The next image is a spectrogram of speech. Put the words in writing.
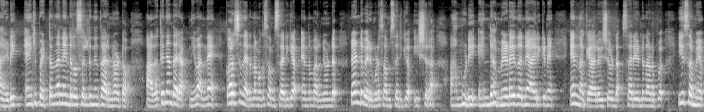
എടി എനിക്ക് പെട്ടെന്ന് തന്നെ എന്റെ റിസൾട്ട് നീ തരണം കേട്ടോ. അതൊക്കെ ഞാൻ തരാം. നീ വന്നേ. കുറച്ച് നേരം നമുക്ക് സംസാരിക്കാം എന്നും പറഞ്ഞുകൊണ്ട് രണ്ടുപേരും കൂടെ സംസാരിക്കുക ഈശ്വര ആ മുടി എന്റെ അമ്മയുടെ തന്നെ ആയിരിക്കണേ എന്നൊക്കെ ആലോചിച്ചുകൊണ്ട് സരയുടെ നടപ്പ്. ഈ സമയം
